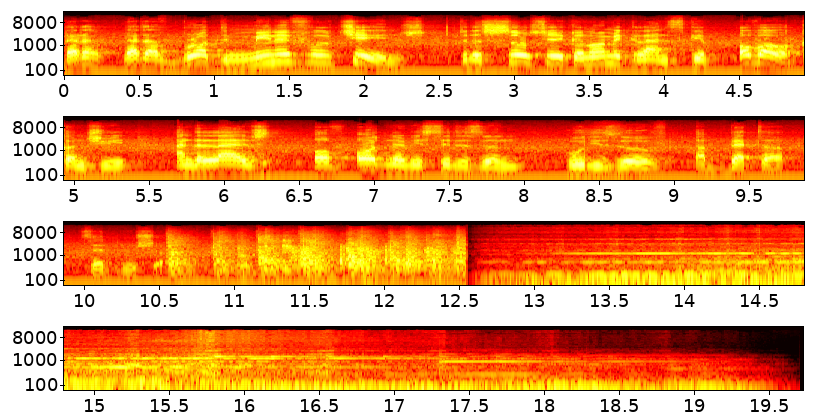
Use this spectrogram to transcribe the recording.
that have, that have brought meaningful change to the socio-economic landscape of our country and the lives of ordinary citizens who deserve a better St. Lucia.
